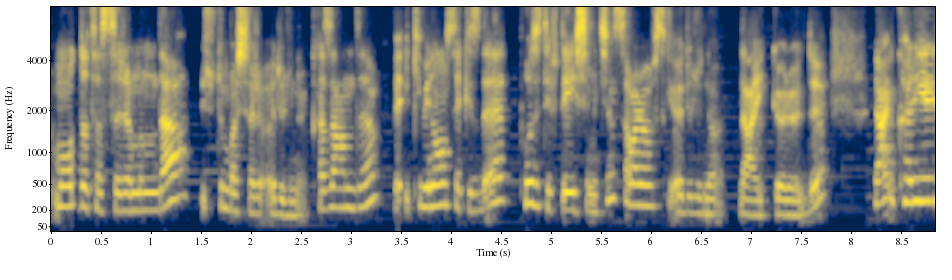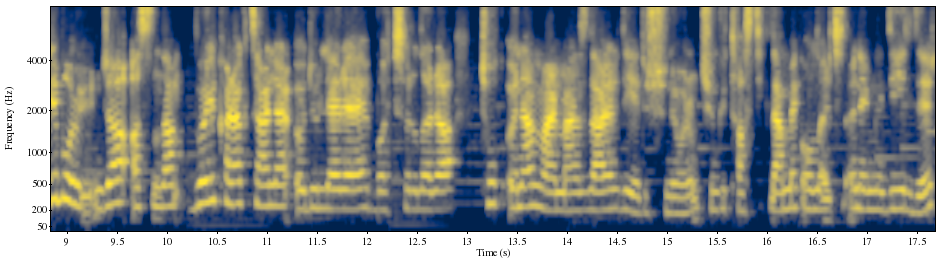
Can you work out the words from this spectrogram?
moda tasarımında üstün başarı ödülünü kazandı ve 2018'de pozitif değişim için Swarovski ödülünü layık görüldü. Yani kariyeri boyunca aslında böyle karakterler ödüllere, başarılara çok önem vermezler diye düşünüyorum. Çünkü tasdiklenmek onlar için önemli değildir.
